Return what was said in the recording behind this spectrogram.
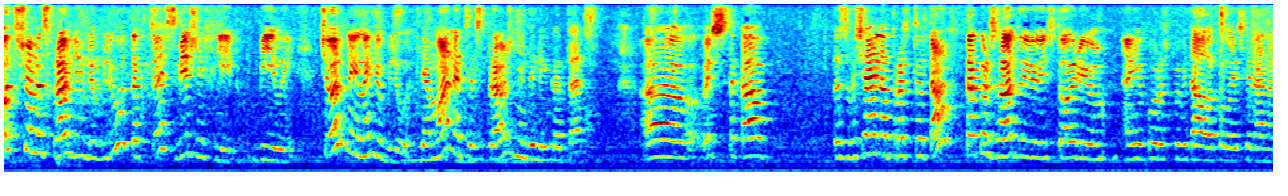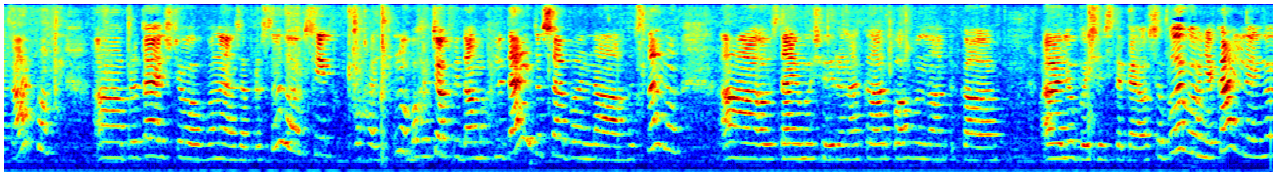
От що насправді люблю, так це свіжий хліб, білий. Чорний не люблю. Для мене це справжній делікатес. Ось така звичайна простота. Також згадую історію, яку розповідала колись Ірена Карпа, про те, що вона запросила всіх ну, багатьох відомих людей до себе на гостину. А знаємо, що Ірина Карпа вона така. Любить щось таке особливе, унікальне. Ну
